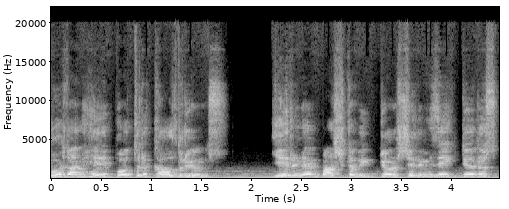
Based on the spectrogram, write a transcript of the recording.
Buradan Harry Potter'ı kaldırıyoruz. Yerine başka bir görselimizi ekliyoruz.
